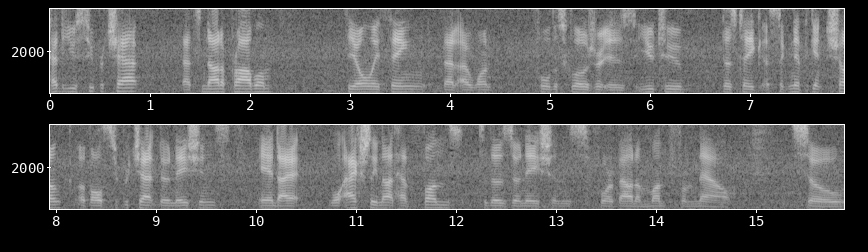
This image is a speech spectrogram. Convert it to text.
had to use Super Chat, that's not a problem. The only thing that I want full disclosure is YouTube does take a significant chunk of all Super Chat donations, and I will actually not have funds to those donations for about a month from now. So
